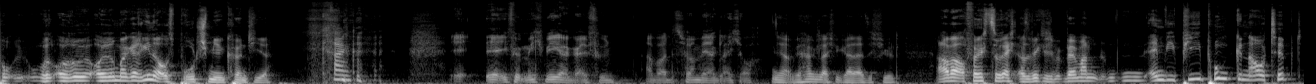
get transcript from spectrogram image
eure, eure Margarine aufs Brot schmieren könnt hier. Krank. ja, ich würde mich mega geil fühlen. Aber das hören wir ja gleich auch. Ja, wir hören gleich, wie geil er sich fühlt. Aber auch völlig zu Recht. Also wirklich, wenn man einen MVP punktgenau tippt,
